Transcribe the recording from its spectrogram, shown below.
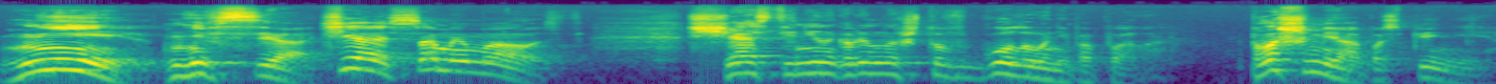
нет, не вся. Часть, самая малость. Счастье Нина говорила, что в голову не попало. Плашмя по спине.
